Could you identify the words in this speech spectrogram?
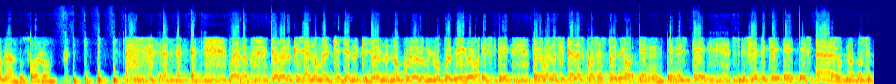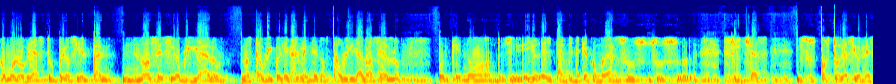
hablando solo. Bueno qué bueno que ya no me que ya que yo no ocurrió lo mismo conmigo este pero bueno así están las cosas Toño en en este fíjate que eh, está no, no, sé cómo lo veas tú pero si el PAN no sé si obligado no está obligado legalmente no está obligado a hacerlo porque no si ellos, el PAN tiene que acomodar sus sus uh, fichas y sus postulaciones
